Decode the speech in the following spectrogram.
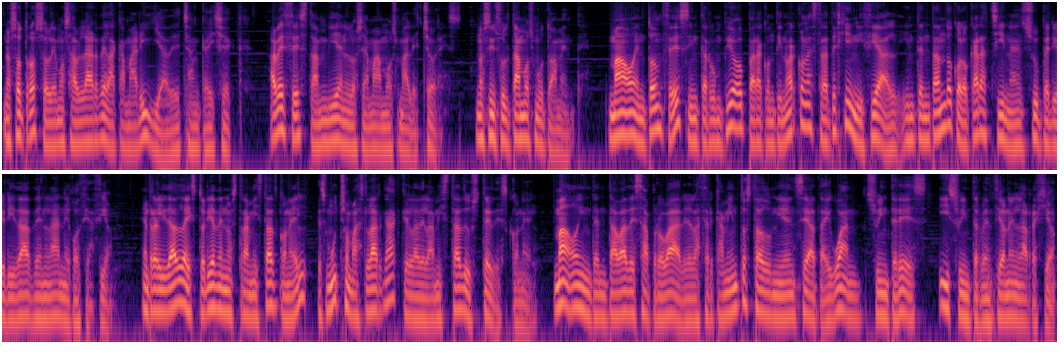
Nosotros solemos hablar de la camarilla de Chiang Kai-shek. A veces también los llamamos malhechores. Nos insultamos mutuamente. Mao entonces interrumpió para continuar con la estrategia inicial, intentando colocar a China en superioridad en la negociación. En realidad la historia de nuestra amistad con él es mucho más larga que la de la amistad de ustedes con él. Mao intentaba desaprobar el acercamiento estadounidense a Taiwán, su interés y su intervención en la región.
